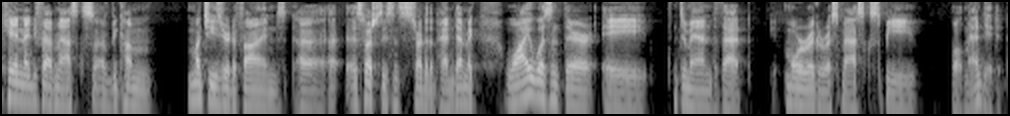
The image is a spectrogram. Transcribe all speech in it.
KN95 masks have become much easier to find, especially since the start of the pandemic. Why wasn't there a demand that more rigorous masks be well mandated?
